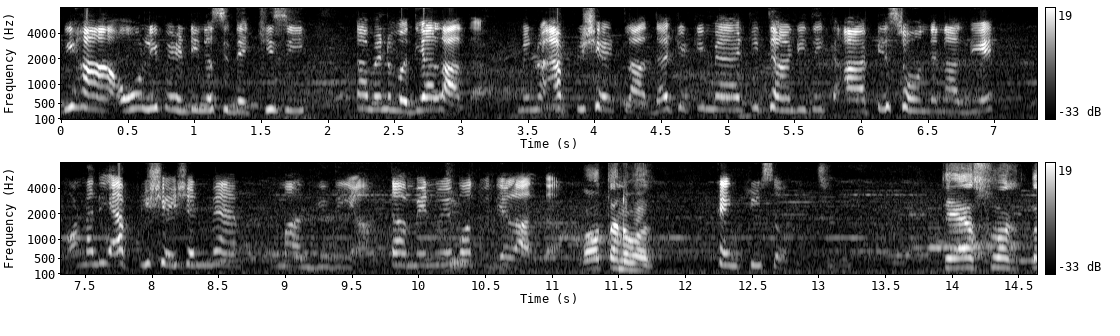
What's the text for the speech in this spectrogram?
ਵੀ ਹਾਂ ਉਹ ਵਾਲੀ ਪੇਂਟਿੰਗ ਅਸੀਂ ਦੇਖੀ ਸੀ ਤਾਂ ਮੈਨੂੰ ਵਧੀਆ ਲੱਗਦਾ। ਮੈਨੂੰ ਐਪਰੀਸ਼ੀਏਟ ਲੱਗਦਾ ਕਿਉਂਕਿ ਮੈਂ ਕਿ ਜਾਂਦੀ ਤੇ ਇੱਕ ਆਰਟਿਸਟ ਹੋਣ ਦੇ ਨਾਤੇ ਉਹਨਾਂ ਦੀ ਐਪਰੀਸ਼ੀਏਸ਼ਨ ਮੈਂ ਮੰਗਦੀ ਆ ਤਾਂ ਮੈਨੂੰ ਇਹ ਬਹੁਤ ਵਧੀਆ ਲੱਗਦਾ। ਬਹੁਤ ਧੰਨਵਾਦ। ਥੈਂਕ ਯੂ ਸੋ ਮਚ ਤੇ ਇਸ ਵਕਤ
